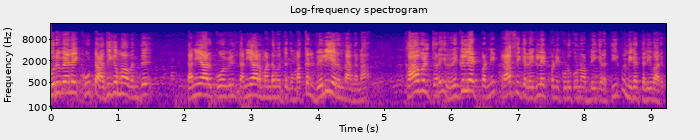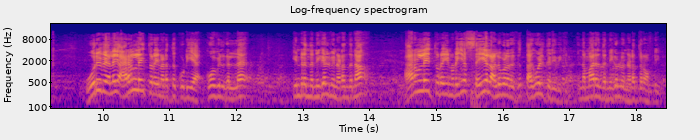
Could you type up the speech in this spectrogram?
ஒருவேளை கூட்டம் அதிகமாக வந்து தனியார் கோவில் தனியார் மண்டபத்துக்கு மக்கள் வெளியே இருந்தாங்கன்னா காவல்துறை ரெகுலேட் பண்ணி டிராஃபிக்கை ரெகுலேட் பண்ணி கொடுக்கணும் அப்படிங்கிற தீர்ப்பு மிக தெளிவாக இருக்கு. ஒருவேளை அறநிலைத்துறை நடத்தக்கூடிய கோவில்களில் இன்று இந்த நிகழ்வு நடந்தனா அறநிலைத்துறையினுடைய செயல் அலுவலருக்கு தகவல் தெரிவிக்கணும். இந்த மாதிரி இந்த நிகழ்வு நடத்துகிறோம் அப்படின்னு.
